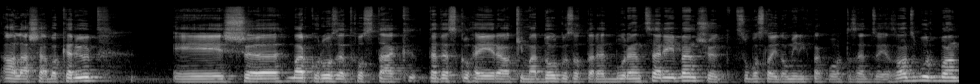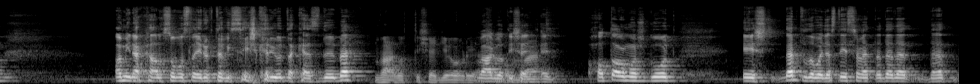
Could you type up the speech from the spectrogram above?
állásába került, és Marco Roset hozták Tedesco helyére, aki már dolgozott a Red Bull rendszerében, sőt, Szoboszlai Dominiknak volt az edzője Salzburgban, aminek hála Szoboszlai rögtön vissza is került a kezdőbe, Vágott is egy óriási vágott is egy, egy hatalmas gólt, és nem tudom, hogy azt észrevette, de, de, de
